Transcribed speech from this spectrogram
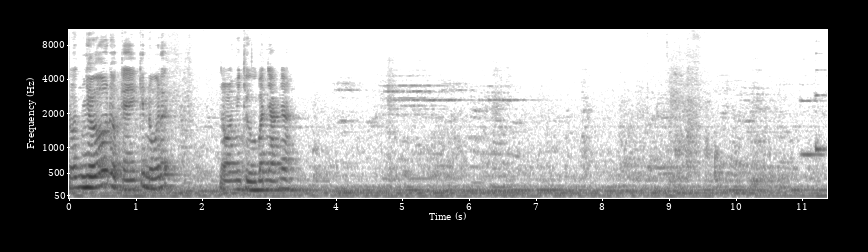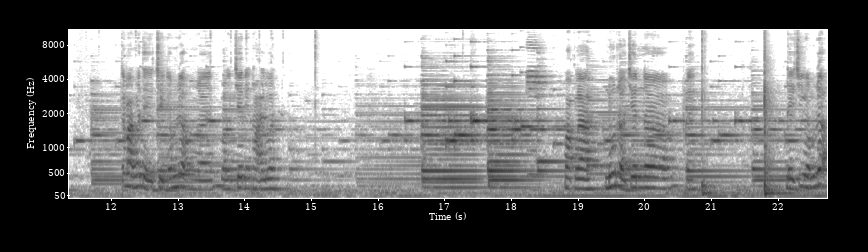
nó nhớ được cái kết nối đấy. Rồi, mình thử bật nhạc nha. Các bạn có thể chỉnh âm lượng ờ, bằng trên điện thoại luôn. Hoặc là nút ở trên ờ, đây. Để chỉnh âm lượng,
